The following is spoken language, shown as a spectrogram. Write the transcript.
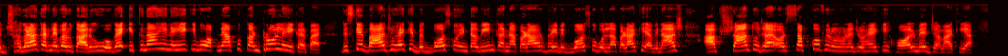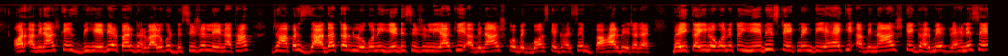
झगड़ा करने पर उतारू हो गए। इतना ही नहीं कि वो अपने आप को कंट्रोल नहीं कर पाए, जिसके बाद जो है कि बिग बॉस को इंटरवीन करना पड़ा और भाई बिग बॉस को बोलना पड़ा कि अविनाश, आप शांत हो जाए और सबको फिर उन्होंने जो है कि हॉल में जमा किया। और अविनाश के इस बिहेवियर पर घर वालों को डिसीज़न लेना था, जहाँ पर ज़्यादातर लोगों ने ये डिसीज़न लिया कि अविनाश को बिग बॉस के घर से बाहर भेजा जाए। भाई, कई लोगों ने तो ये भी स्टेटमेंट दिए है कि अविनाश के घर में रहने से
